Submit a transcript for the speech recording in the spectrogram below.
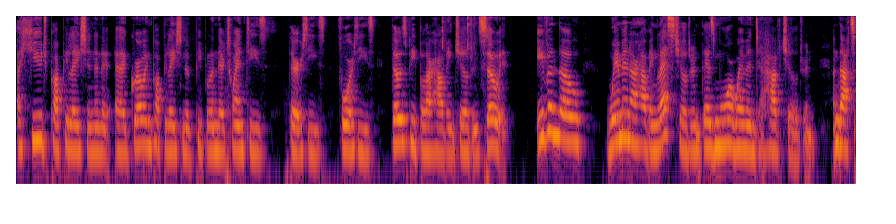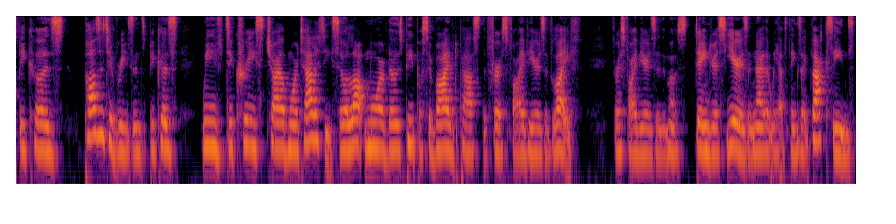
a huge population and a, a growing population of people in their 20s, 30s, 40s. Those people are having children. So even though women are having less children, there's more women to have children. And that's because positive reasons, because we've decreased child mortality. So a lot more of those people survived past the first five years of life. First five years are the most dangerous years. And now that we have things like vaccines,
